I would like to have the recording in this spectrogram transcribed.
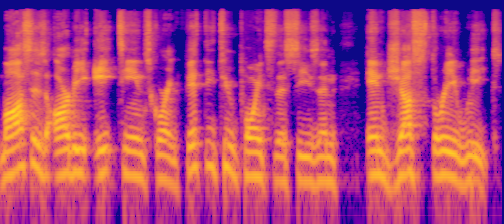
Moss is RB 18, scoring 52 points this season in just three weeks.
